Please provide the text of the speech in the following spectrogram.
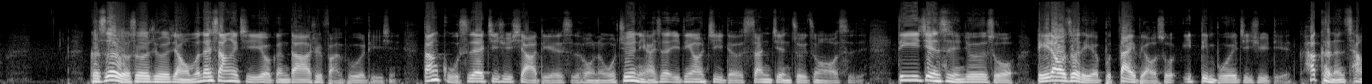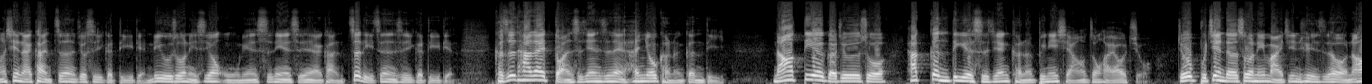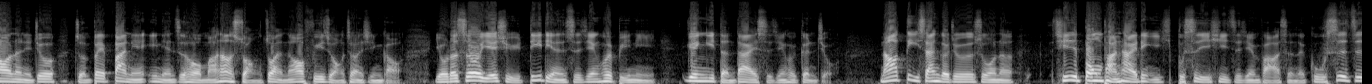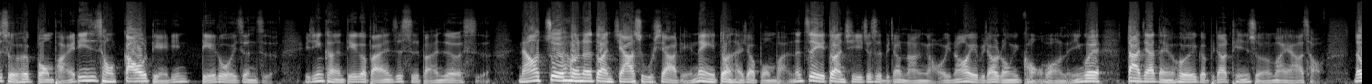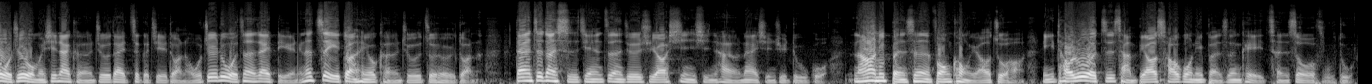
可是有时候就是这样，我们在上一集也有跟大家去反复的提醒，当股市在继续下跌的时候呢，我觉得你还是一定要记得三件最重要的事情。第一件事情就是说，跌到这里也不代表说一定不会继续跌，它可能长线来看真的就是一个低点。例如说你是用五年、十年的时间来看，这里真的是一个低点，可是它在短时间之内很有可能更低。然后第二个就是说，它更低的时间可能比你想象中还要久。就不见得说你买进去之后，然后呢，你就准备半年、一年之后马上爽赚，然后飞涨赚新高。有的时候，也许低点的时间会比你愿意等待的时间会更久。然后第三个就是说呢。其实崩盘它一定一不是一夕之间发生的。股市之所以会崩盘，一定是从高点已经跌落一阵子，已经可能跌个百分之十、百分之二十了。然后最后那段加速下跌那一段才叫崩盘。那这一段其实就是比较难熬，然后也比较容易恐慌的，因为大家等于会有一个比较停损的卖压潮。那我觉得我们现在可能就在这个阶段了。我觉得如果真的在跌，那这一段很有可能就是最后一段了。但是这段时间真的就是需要信心还有耐心去度过，然后你本身的风控也要做好，你投入的资产不要超过你本身可以承受的幅度，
